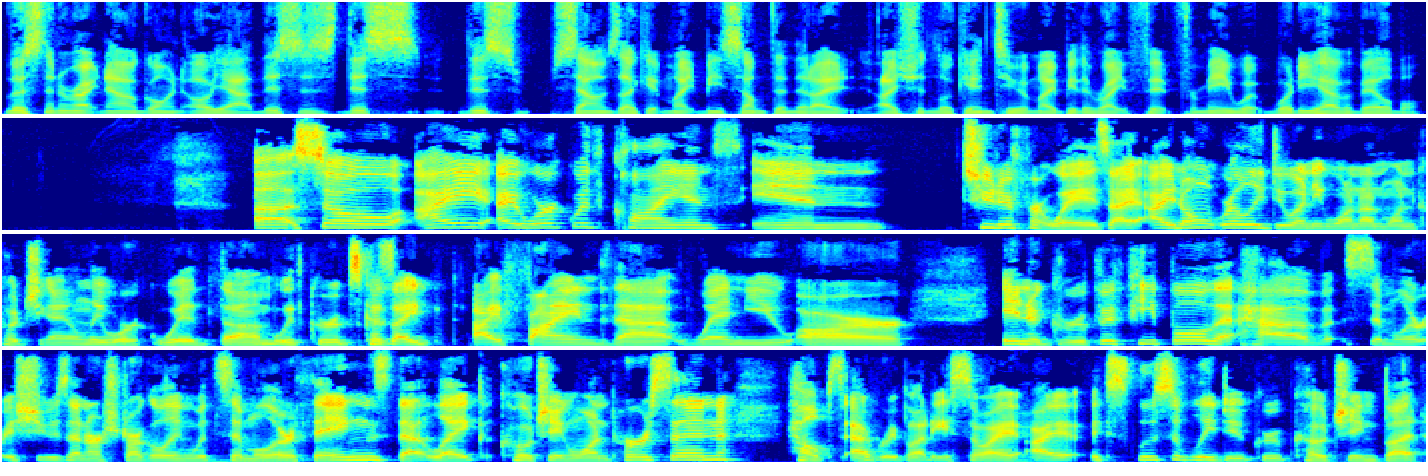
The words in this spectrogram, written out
listening right now going oh yeah this is this this sounds like it might be something that I I should look into. It might be the right fit for me. What what do you have available? Uh, so I I work with clients in two different ways. I, I don't really do any one-on-one coaching. I only work with um, with groups because I I find that when you are in a group of people that have similar issues and are struggling with similar things that like coaching one person helps everybody so i, I exclusively do group coaching but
